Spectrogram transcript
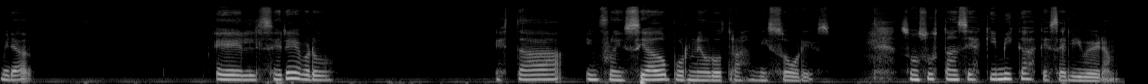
Mira, el cerebro está influenciado por neurotransmisores. Son sustancias químicas que se liberan.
